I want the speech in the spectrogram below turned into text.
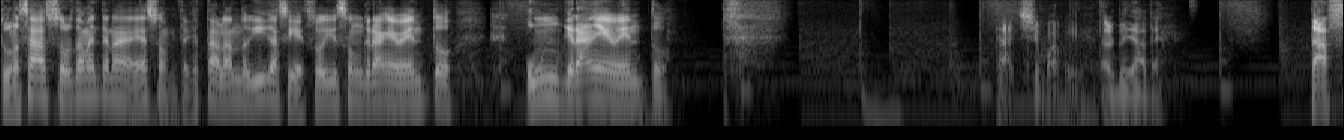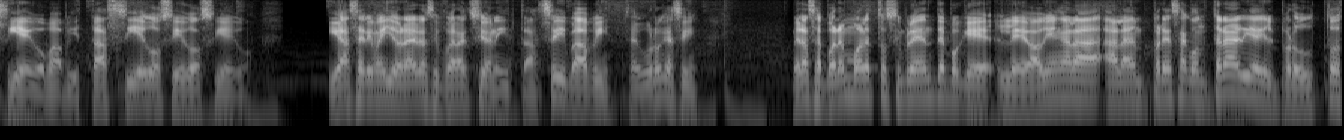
Tú no sabes absolutamente nada de eso. ¿De qué está hablando, Giga? Si Xbox hizo un gran evento, un gran evento. Tacho, papi, olvídate. Estás ciego, papi. Estás ciego, ciego, ciego. Iba a ser millonario si fuera accionista. Sí, papi, seguro que sí. Mira, se ponen molestos simplemente porque le va bien a la, empresa contraria y el producto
